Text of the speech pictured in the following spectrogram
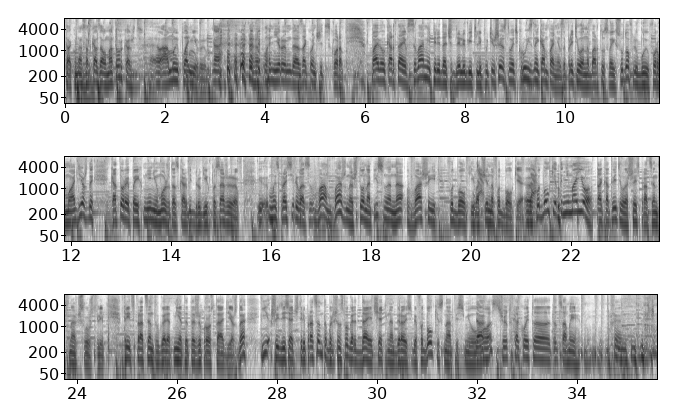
Так, у нас отказал мотор, кажется. А мы планируем. Планируем, да, закончить скоро. Павел Картаев с вами. Передача для любителей путешествовать. Круизная компания запретила на борту своих судов любую форму одежды, которая, по их мнению, может оскорбить других пассажиров. Мы спросили вас, вам важно, что написано на вашей футболке и вообще на футболке? Э, Да. Футболки это не мое, так ответило 6% наших слушателей. 30% говорят, нет, это же просто одежда. И 64% большинство говорят, да, я тщательно отбираю себе футболки с надписями. Да. У вас что-то какой-то этот самый...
